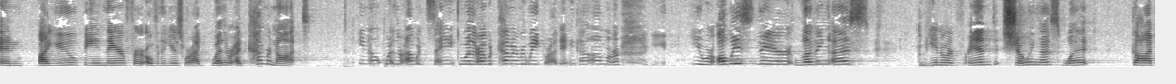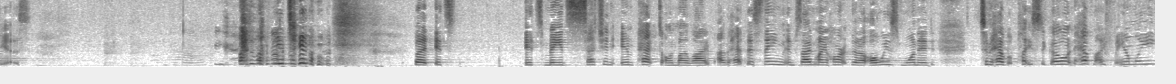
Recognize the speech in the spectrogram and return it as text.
And by you being there for over the years, where I'd, whether I'd come or not, you know, whether I would say, whether I would come every week or I didn't come, or you were always there loving us, being our friend, showing us what God is. I love you too. But it's it's made such an impact on my life. I've had this thing inside my heart that I always wanted to have a place to go and have my family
